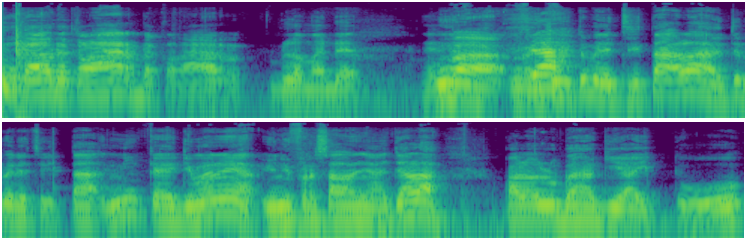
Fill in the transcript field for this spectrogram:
Enggak, udah kelar, udah kelar. Belum ada. Enggak, enggak itu, itu beda cerita lah, itu beda cerita. Ini kayak gimana ya? Universalnya aja lah. Kalau lu bahagia itu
